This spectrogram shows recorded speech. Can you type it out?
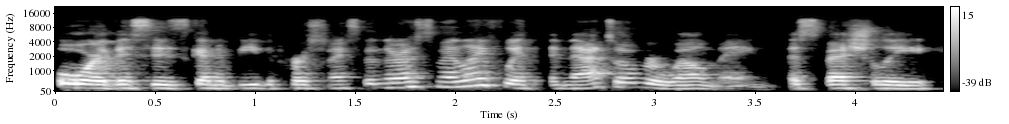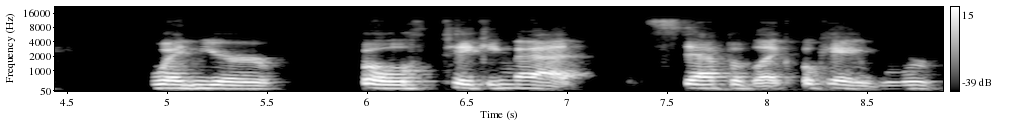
or this is going to be the person I spend the rest of my life with and that's overwhelming, especially when you're both taking that step of like okay, we're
